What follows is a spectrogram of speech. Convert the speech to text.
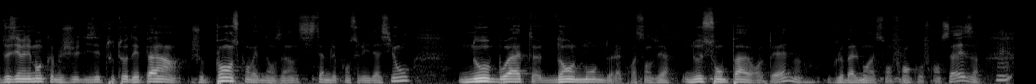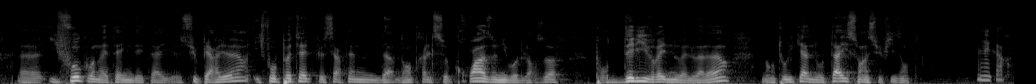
Deuxième élément, comme je disais tout au départ, je pense qu'on va être dans un système de consolidation. Nos boîtes dans le monde de la croissance verte ne sont pas européennes. Globalement, elles sont franco-françaises. Mm. Euh, il faut qu'on atteigne des tailles supérieures. Il faut peut-être que certaines d'entre elles se croisent au niveau de leurs offres pour délivrer une nouvelle valeur. Mais en tous les cas, nos tailles sont insuffisantes. D'accord.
